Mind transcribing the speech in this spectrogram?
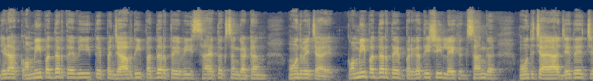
ਜਿਹੜਾ ਕੌਮੀ ਪੱਧਰ ਤੇ ਵੀ ਤੇ ਪੰਜਾਬ ਦੀ ਪੱਧਰ ਤੇ ਵੀ ਸਾਹਿਤਕ ਸੰਗਠਨ ਹੋਂਦ ਵਿੱਚ ਆਏ। ਕੌਮੀ ਪੱਧਰ ਤੇ ਪ੍ਰਗਤੀਸ਼ੀਲ ਲੇਖਕ ਸੰਘ ਹੋਂਦ ਚ ਆਇਆ, ਜਿਹਦੇ ਚ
